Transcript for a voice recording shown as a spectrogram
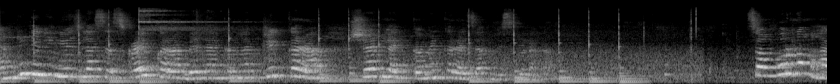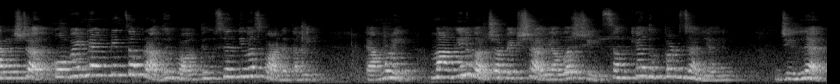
एम डी टी व्ही न्यूजला सबस्क्राईब करा बेल आयकॉनला क्लिक करा शेअर लाईक कमेंट करायचा विसरू नका. संपूर्ण महाराष्ट्रात कोविड नाईन्टीनचा प्रादुर्भाव दिवसेंदिवस वाढत आहे. त्यामुळे मागील वर्षापेक्षा यावर्षी संख्या दुप्पट झाली आहे. जिल्ह्यात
